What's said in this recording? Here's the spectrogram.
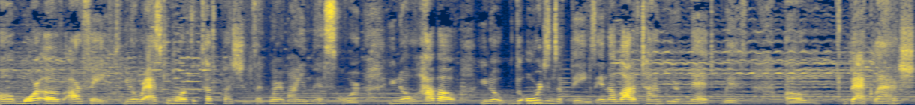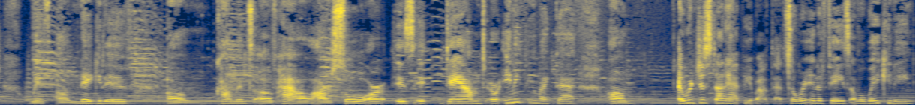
um, more of our faith. You know, we're asking more of the tough questions like, where am I in this? Or, you know, how about, you know, the origins of things? And a lot of times we are met with um, backlash, with um, negative um, comments of how our soul or is it damned or anything like that. And we're just not happy about that. So we're in a phase of awakening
